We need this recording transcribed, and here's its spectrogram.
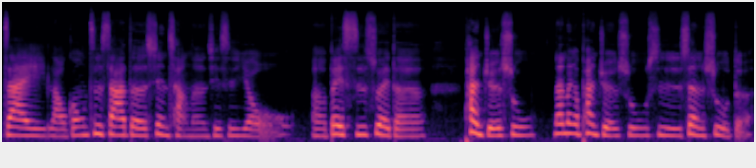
在老公自杀的现场呢，其实有呃被撕碎的判决书。那那个判决书是胜诉的，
